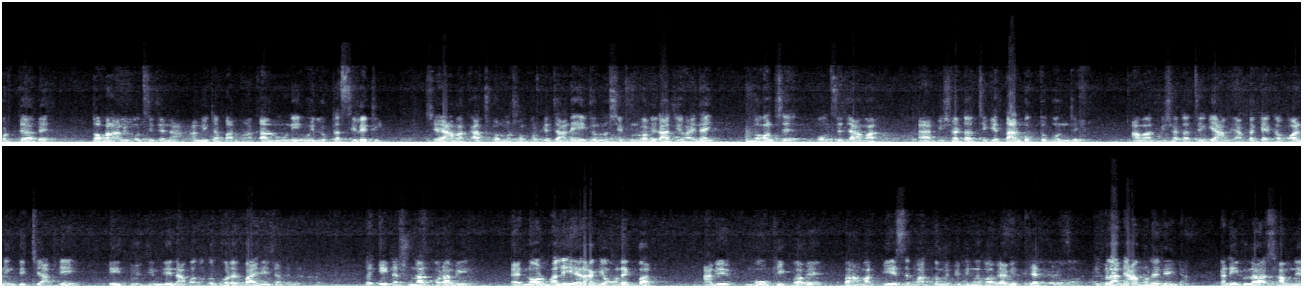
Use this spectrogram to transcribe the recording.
করতে হবে, তখন আমি বলছি যে, না, আমি এটা পারব না। কারণ উনি ওই লোকটা সিলেটি। সে আমার কাজকর্ম সম্পর্কে জানে, এই জন্য সে কোনোভাবে রাজি হয় নাই। তখন সে বলছে যে, আমার বিষয়টা হচ্ছে গিয়ে তার বক্তব্য অনুযায়ী। আমার বিষয়টা হচ্ছে গিয়ে আমি আপনাকে একটা ওয়ার্নিং দিচ্ছি। আপনি এই দুই, তিন দিন আপাতত ঘরের বাইরেই যাবেন তো এটা শোনার পর আমি নর্মালি এর আগে অনেকবার আমি মৌখিকভাবে বা আমার পিএস এর মাধ্যমে বিভিন্নভাবে আমি থ্রেট করেছি। এগুলো আমি আমলে নেই না। কারণ এগুলা সামনে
